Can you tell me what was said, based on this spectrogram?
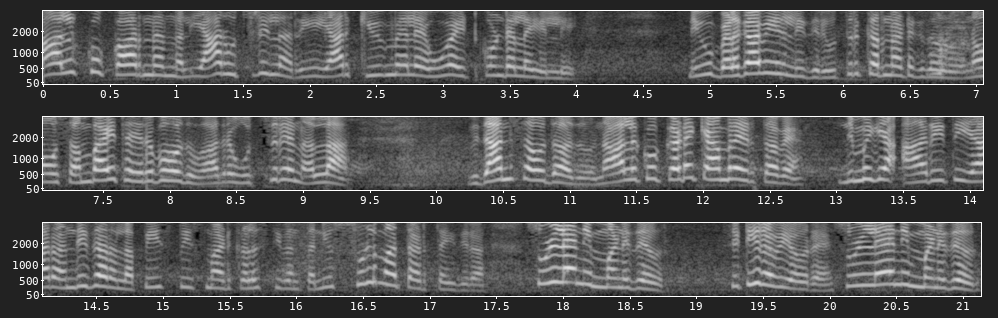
ನಾಲ್ಕು ಕಾರ್ನರ್ನಲ್ಲಿ ಯಾರು ಉಚ್ರಿಲ್ಲ ರೀ, ಯಾರು ಕಿವಿ ಮೇಲೆ ಹೂವು ಇಟ್ಕೊಂಡೆಲ್ಲ ಇಲ್ಲಿ. ನೀವು ಬೆಳಗಾವಿಯಲ್ಲಿದ್ದೀರಿ ಉತ್ತರ ಕರ್ನಾಟಕದವರು, ನಾವು ಸಂಭಾಯಿತ ಇರಬಹುದು ಆದರೆ ಉಚ್ರೇನಲ್ಲ ವಿಧಾನಸೌಧ ಅದು, ನಾಲ್ಕು ಕಡೆ ಕ್ಯಾಮ್ರಾ ಇರ್ತವೆ. ನಿಮಗೆ ಆ ರೀತಿ ಯಾರು ಅಂದಿದಾರಲ್ಲ, ಪೀಸ್ ಪೀಸ್ ಮಾಡಿ ಕಳಿಸ್ತೀವಿ ಅಂತ ನೀವು ಸುಳ್ಳು ಮಾತಾಡ್ತಾ ಇದ್ದೀರಾ. ಸುಳ್ಳೇ ನಿಮ್ಮ ಮಣಿದೇವ್ರು ಸಿಟಿ ರವಿ ಅವರೇ, ಸುಳ್ಳೇ ನಿಮ್ಮ ಮಣಿದೇವ್ರು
